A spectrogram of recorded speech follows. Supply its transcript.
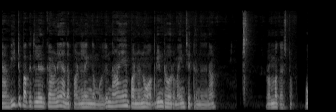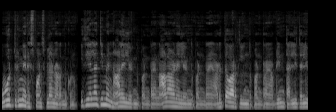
என் வீட்டு பக்கத்தில் இருக்கவனே அதை பண்ணலைங்கும் போது நான் ஏன் பண்ணணும் அப்படின்ற ஒரு மைண்ட் செட் இருந்ததுன்னா ரொம்ப கஷ்டம். ஒவ்வொருத்தருமே ரெஸ்பான்சிபிளாக நடந்துக்கணும். இது எல்லாத்தையுமே நாளையிலேருந்து பண்ணுறேன் நாளானையிலேருந்து பண்ணுறேன் அடுத்த வாரத்துலேருந்து பண்ணுறேன் அப்படின்னு தள்ளி தள்ளி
